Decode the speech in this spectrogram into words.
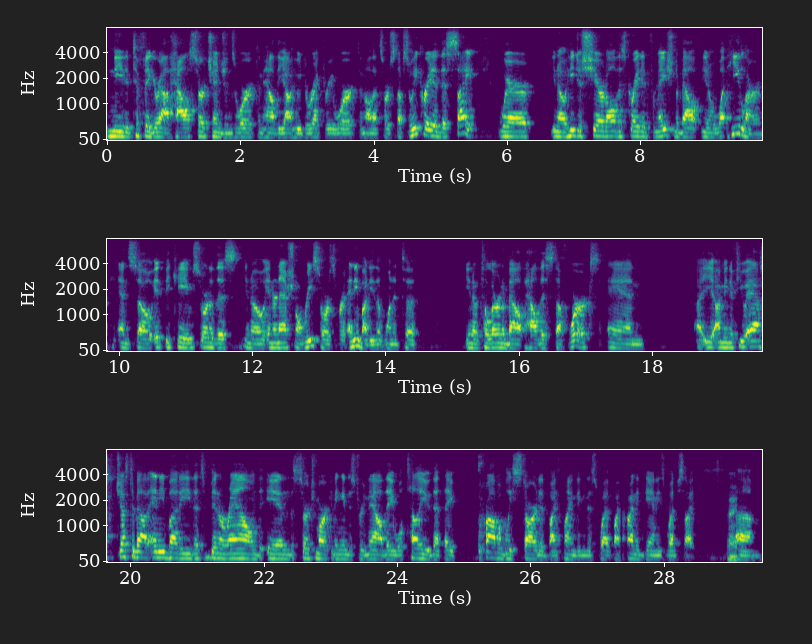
needed to figure out how search engines worked and how the Yahoo directory worked and all that sort of stuff. So he created this site where you know he just shared all this great information about you know what he learned, and so it became sort of this you know international resource for anybody that wanted to you know to learn about how this stuff works and. Uh, yeah, I mean, if you ask just about anybody that's been around in the search marketing industry now, they will tell you that they probably started by finding this web by finding Danny's website. Right. Um,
